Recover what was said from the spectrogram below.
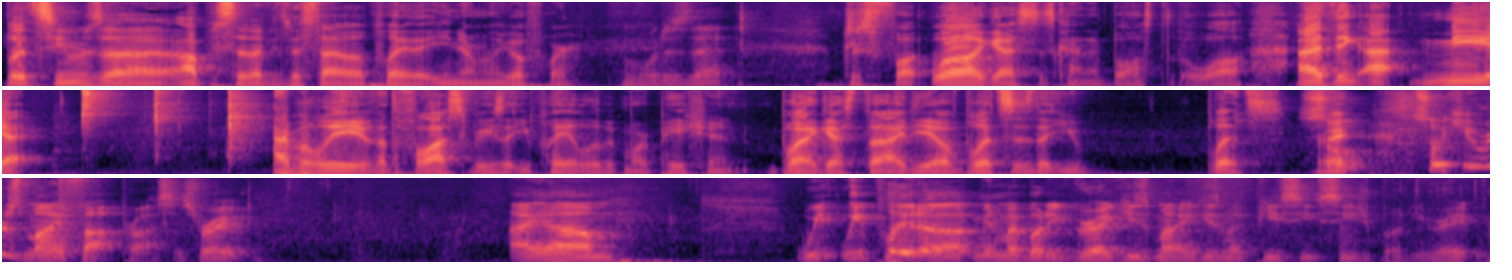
Blitz seems uh, opposite of the style of play that you normally go for. What is that? Just well, I guess it's kind of balls to the wall. I think I, me, I, I believe that the philosophy is that you play a little bit more patient. But I guess the idea of blitz is that you blitz, So right? so here was my thought process, right? I um we we played uh me and my buddy Greg, he's my he's my PC siege buddy, right?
